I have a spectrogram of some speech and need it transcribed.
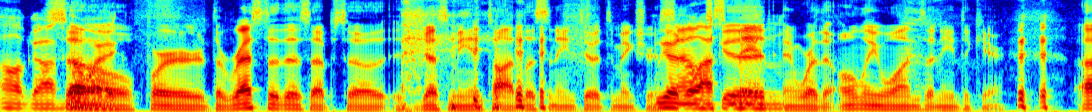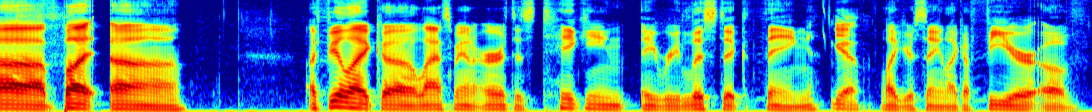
Oh God. So for the rest of this episode, it's just me and Todd listening to it to make sure it We sounds good, men. and we're the only ones that need to care. uh, but uh, I feel like uh, Last Man on Earth is taking a realistic thing, Yeah, like you're saying, like a fear of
